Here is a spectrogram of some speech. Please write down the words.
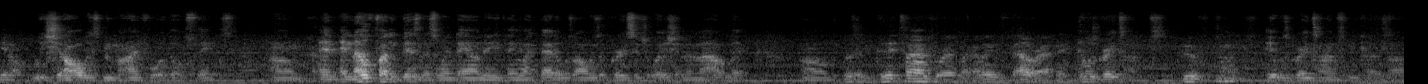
you know, we should always be mindful of those things. Um, and, and no funny business went down, anything like that. It was always a great situation and an outlet. Um, It was a good time for us. Like I know he was battle rapping. it was great times. Beautiful times. It was great times because uh,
